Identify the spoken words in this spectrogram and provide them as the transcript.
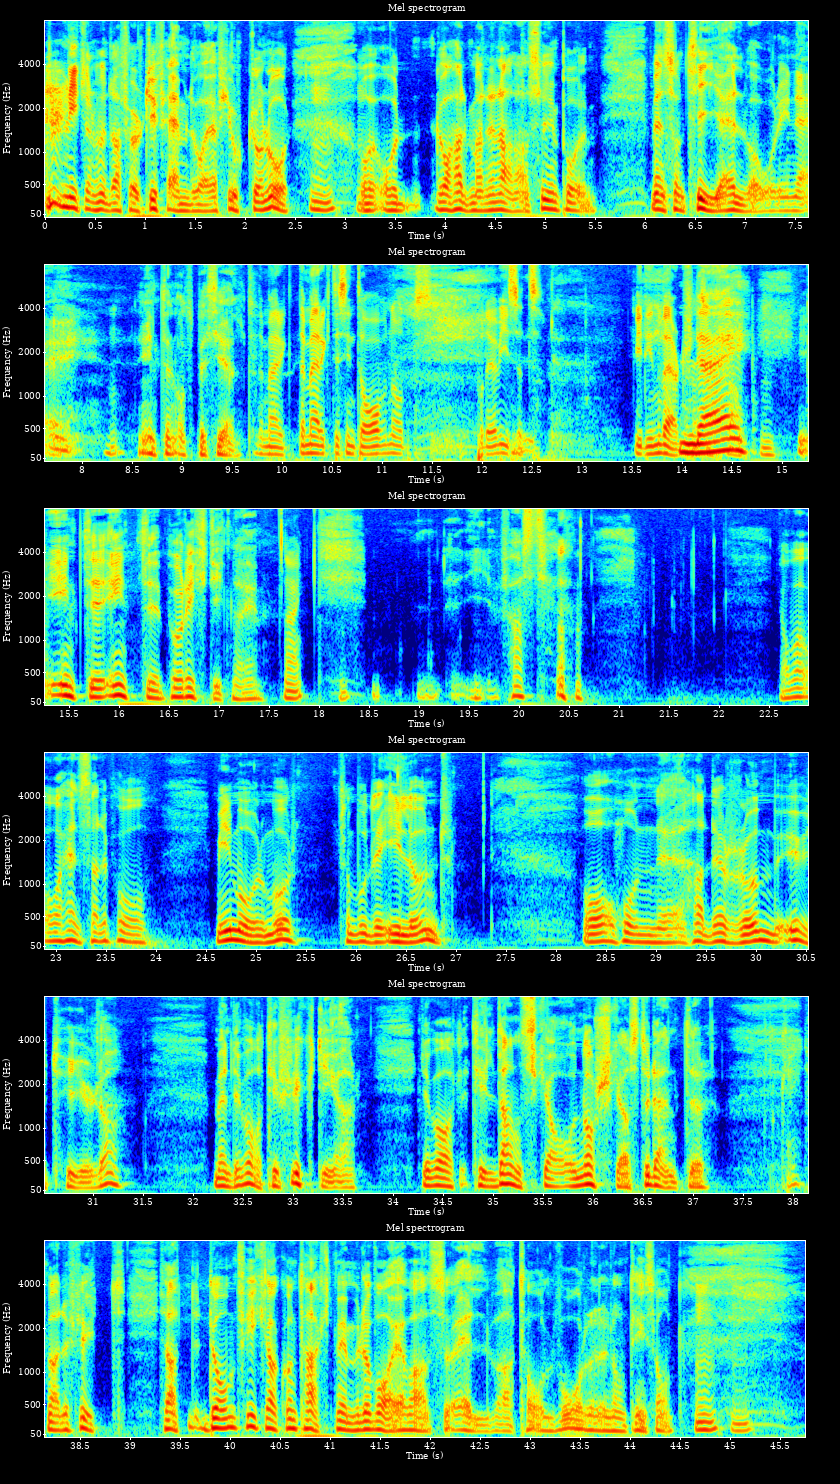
1945, då var jag 14 år. mm, mm. Och, och då hade man en annan syn på det. Men som 10-11-åring, nej, Mm. inte något speciellt. Det, märk, det märktes inte av något på det viset? I din värld? Nej. Mm. Inte, inte på riktigt, nej. Nej. I- Fast jag var och hälsade på min mormor som bodde i Lund. Och hon eh, hade rum uthyrda. Men det var till flyktingar. Det var till danska och norska studenter Okej. som hade flytt. Så att de fick jag kontakt med, men då var jag alltså 11-12 år eller någonting sånt. Mm, mm.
